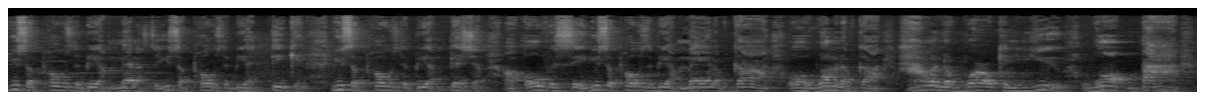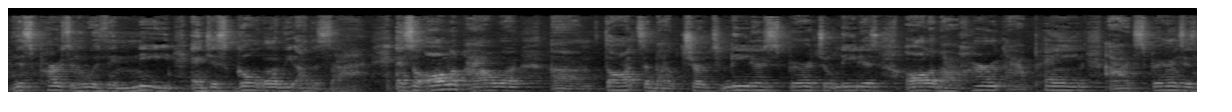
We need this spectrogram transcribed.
You're supposed to be a minister. You're supposed to be a deacon. You're supposed to be a bishop, an overseer. You're supposed to be a man of God or a woman of God. How in the world can you walk by this person who is in need and just go on the other side? And so, all of our um, thoughts about church leaders, spiritual leaders, all of our hurt, our pain, our experiences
